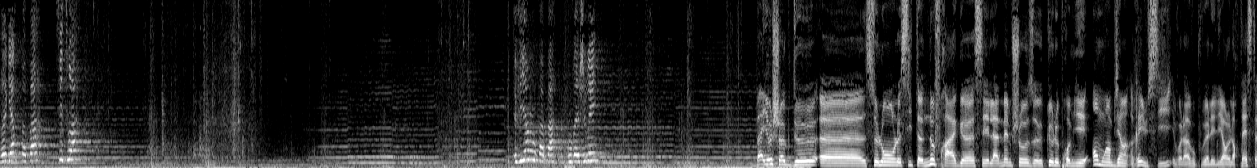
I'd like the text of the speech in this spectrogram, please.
Regarde, papa, c'est toi. Viens, mon papa, on va jouer. Bioshock 2, euh, selon le site Naufrag, c'est la même chose que le premier, en moins bien réussi. Voilà, vous pouvez aller lire leur test.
